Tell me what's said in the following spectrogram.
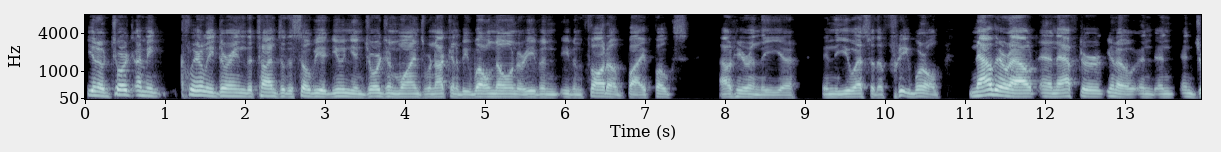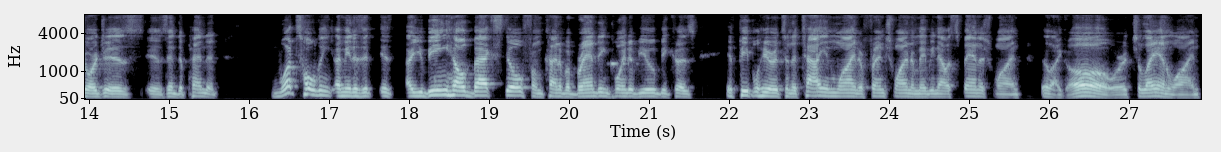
you know, George, I mean, clearly during the times of the Soviet Union, Georgian wines were not going to be well known or even even thought of by folks out here in the uh, in the U.S. or the free world. Now they're out, and after you know, and and and Georgia is is independent. What's holding? I mean, is it is are you being held back still from kind of a branding point of view? Because if people hear it's an Italian wine, a French wine, or maybe now a Spanish wine, they're like, oh, or a Chilean wine.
